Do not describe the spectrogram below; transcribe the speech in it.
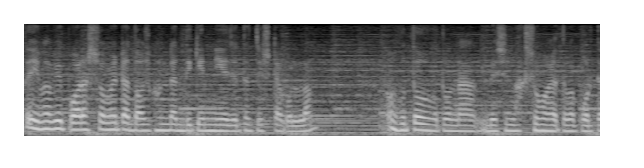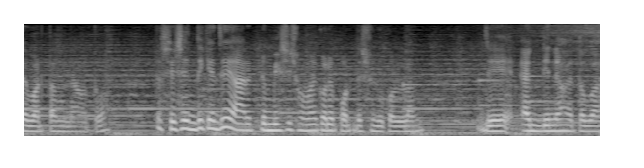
তো এইভাবে পড়ার সময়টা দশ ঘণ্টার দিকে নিয়ে যেতে চেষ্টা করলাম। হতো হতো না, বেশিরভাগ সময় হয়তো বা পড়তে পারতাম না হতো। তো শেষের দিকে যে আর একটু বেশি সময় করে পড়তে শুরু করলাম। যে একদিনে হয়তো বা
